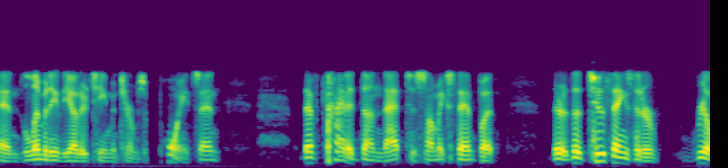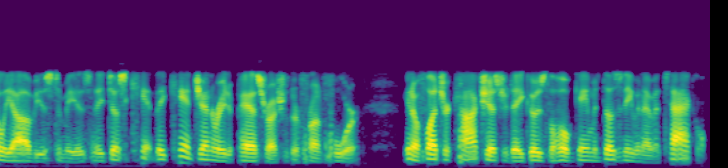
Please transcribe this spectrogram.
and limiting the other team in terms of points. And they've kind of done that to some extent, but they're the two things that are really obvious to me is they just can't they can't generate a pass rush with their front four. You know, Fletcher Cox yesterday goes the whole game and doesn't even have a tackle,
